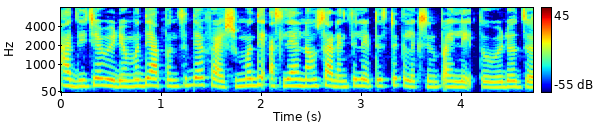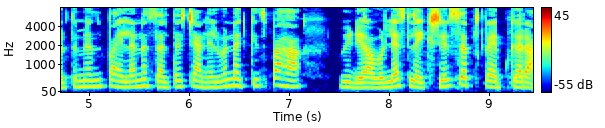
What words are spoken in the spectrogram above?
आधीच्या व्हिडिओमध्ये आपण सध्या फॅशनमध्ये असलेल्या नऊ साड्यांचे लेटेस्ट कलेक्शन पाहिले. तो व्हिडिओ जर तुम्ही अजून पाहिला नसाल तर चॅनलवर नक्कीच पहा. व्हिडिओ आवडल्यास लाईक शेअर सबस्क्राईब करा.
